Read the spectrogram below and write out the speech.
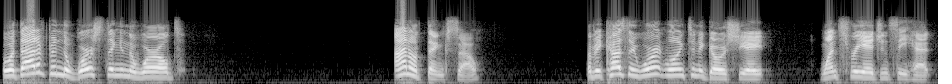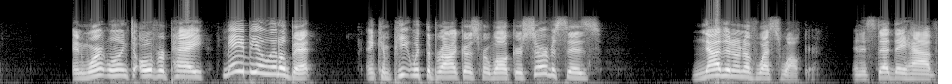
But would that have been the worst thing in the world? I don't think so. But because they weren't willing to negotiate once free agency hit and weren't willing to overpay maybe a little bit and compete with the Broncos for Welker's services, now they don't have Wes Welker. And instead they have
